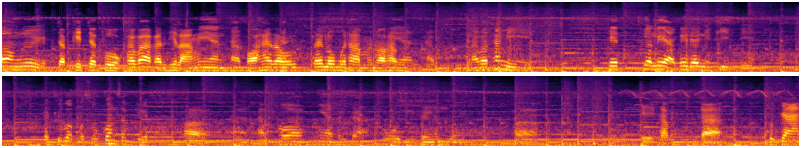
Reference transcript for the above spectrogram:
ลองเลยจะผิดจะถูกค่อยว่ากันทีหลังแม่นครับขอให้เราได้ลงมือทำมันหรอครับแม่นครับแล้วว่าถ้ามีเฮ็ดเพื่อแรกได้ได้นี่พีกดีก็ถือว่าประสบความสำเร็จอ่าอ่าครับเพราะเนี่ยเพิ่นก็โอ้ดีใจน้ำลูกอ่าโอเคครับกะทุกอย่าง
